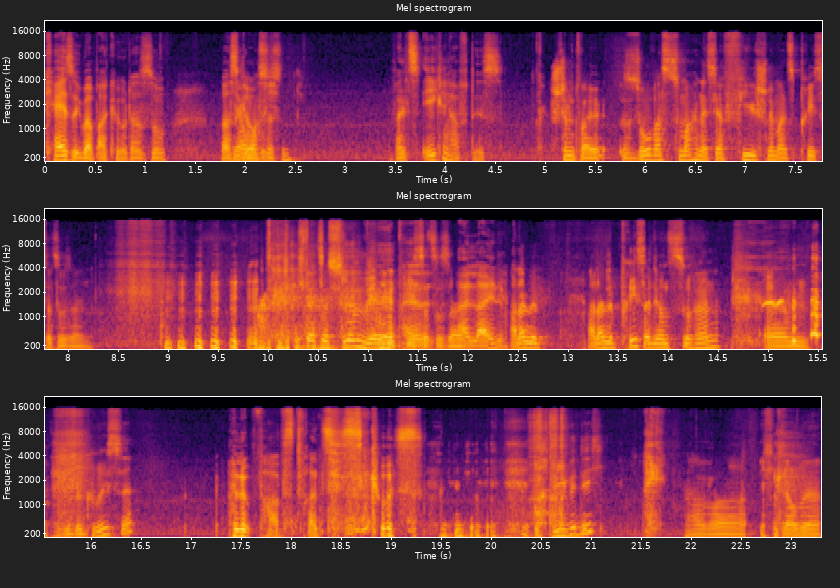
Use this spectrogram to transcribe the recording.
Käse überbacke oder so. Was ja, glaube ich. Weil es ekelhaft ist. Stimmt, weil sowas zu machen ist ja viel schlimmer als Priester zu sein. ich dachte, es schlimm wäre, Priester zu sein. Alleine. An alle, an alle Priester, die uns zuhören, ähm, liebe Grüße. Hallo Papst Franziskus. Ich liebe dich. Aber ich glaube,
